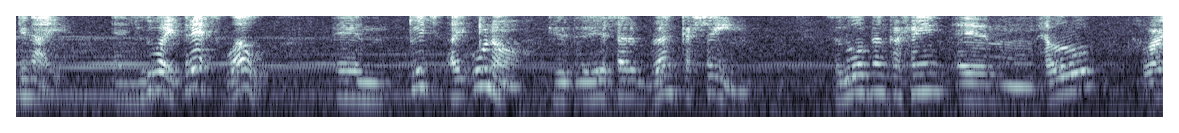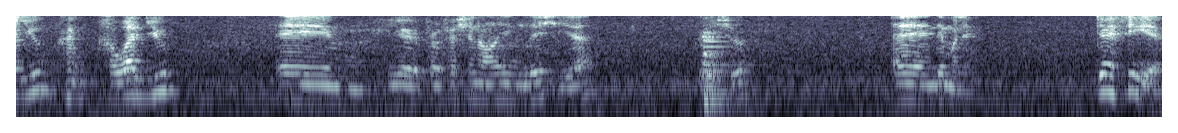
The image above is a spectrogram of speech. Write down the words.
Quién hay. En YouTube hay tres, wow. En Twitch hay uno, que debería ser Blanca Shane. Saludos Blanca Shane. Hello, how are you? how are you? Um, here, professional English, yeah. Very sure. Démosle. ¿Quién sigue?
